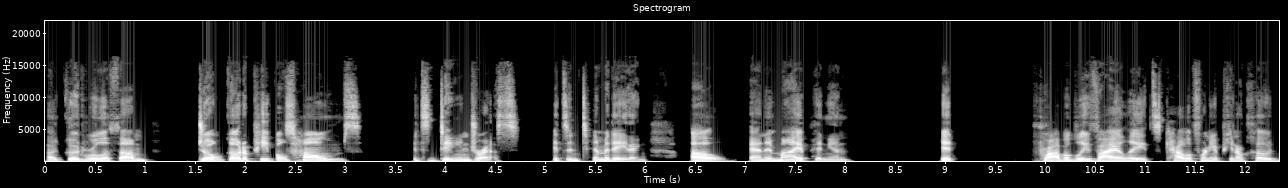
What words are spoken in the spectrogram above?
A good rule of thumb don't go to people's homes, it's dangerous. It's intimidating. Oh, and in my opinion, it probably violates California Penal Code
